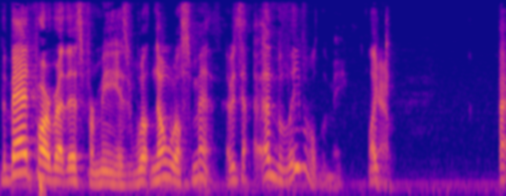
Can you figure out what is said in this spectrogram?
The bad part about this for me is Will, no Will Smith. I mean, it's unbelievable to me. Like, Yeah.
